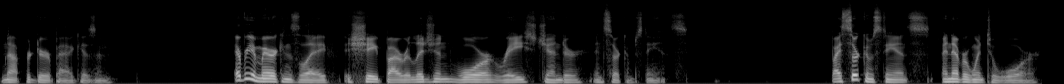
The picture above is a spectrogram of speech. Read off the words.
not for dirtbagism. Every American's life is shaped by religion, war, race, gender, and circumstance. By circumstance, I never went to war.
